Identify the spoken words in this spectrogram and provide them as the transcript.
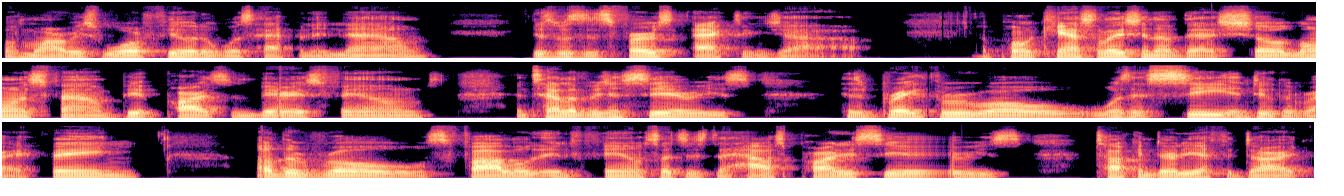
of Maurice Warfield in What's Happening Now. This was his first acting job. Upon cancellation of that show, Lawrence found bit parts in various films and television series. His breakthrough role was at Cee and Do the Right Thing. Other roles followed in films such as the House Party series, Talking Dirty After Dark,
